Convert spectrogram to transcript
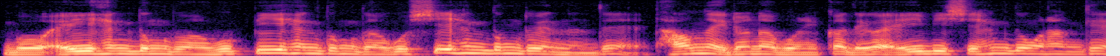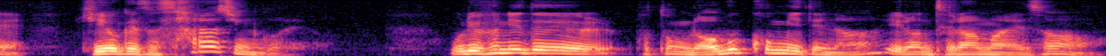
뭐 A 행동도 하고 B 행동도 하고 C 행동도 했는데 다음날 일어나 보니까 내가 A, B, C 행동을 한 게 기억에서 사라진 거예요. 우리 흔히들 보통 러브 코미디나 이런 드라마에서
